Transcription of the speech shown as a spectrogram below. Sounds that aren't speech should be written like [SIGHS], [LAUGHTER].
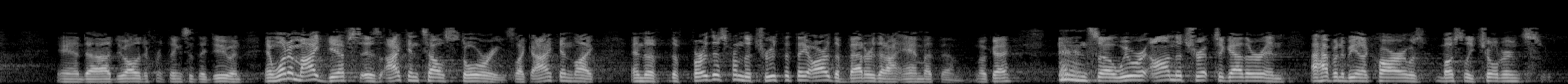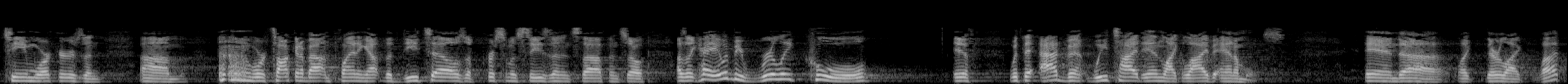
and uh, do all the different things that they do. And and one of my gifts is I can tell stories. Like I can like, and the the furthest from the truth that they are, the better that I am at them. Okay. [CLEARS THROAT] And so we were on the trip together, and I happened to be in a car. It was mostly children's team workers, and um, [CLEARS THROAT] we're talking about and planning out the details of Christmas season and stuff. And so I was like, hey, it would be really cool if with the Advent we tied in like live animals. And, uh, like, they're like, what?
